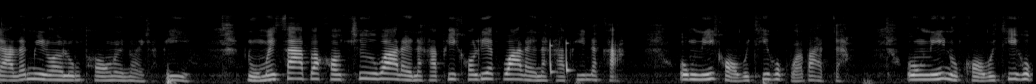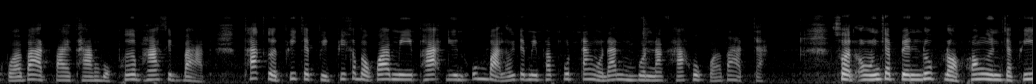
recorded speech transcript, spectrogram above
จานและมีรอยลงทองหน่อยๆค่ะพี่ หนูไม่ทราบว่าเขาชื่อว่าอะไรนะคะ พี่เขาเรียกว่าอะไรนะคะ พี่นะคะ องค์นี้ขอไว้ที่600บาทจ้ะองค์นี้หนูขอไว้ที่ 600 บาท ปลายทางบวกเพิ่ม 50 บาท ถ้าเกิดพี่จะปิดพี่ก็บอกว่ามีพระยืนอุ้มบาทแล้วจะมีพระพุทธนั่งอยู่ด้านบนนะคะ 600 บาทจ้ะ ส่วนองค์นี้จะเป็นรูปหล่อพ่อเงินจ้ะพี่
